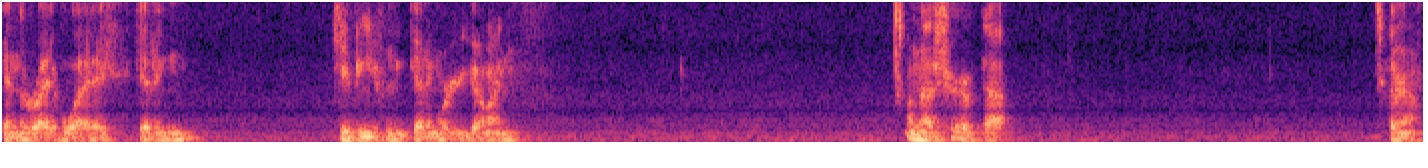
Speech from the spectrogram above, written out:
in the right of way, getting keeping you from getting where you're going. I'm not sure if that. I don't know.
